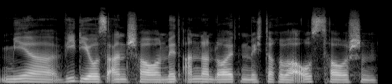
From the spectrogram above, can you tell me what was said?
mir Videos anschauen, mit anderen Leuten mich darüber austauschen,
